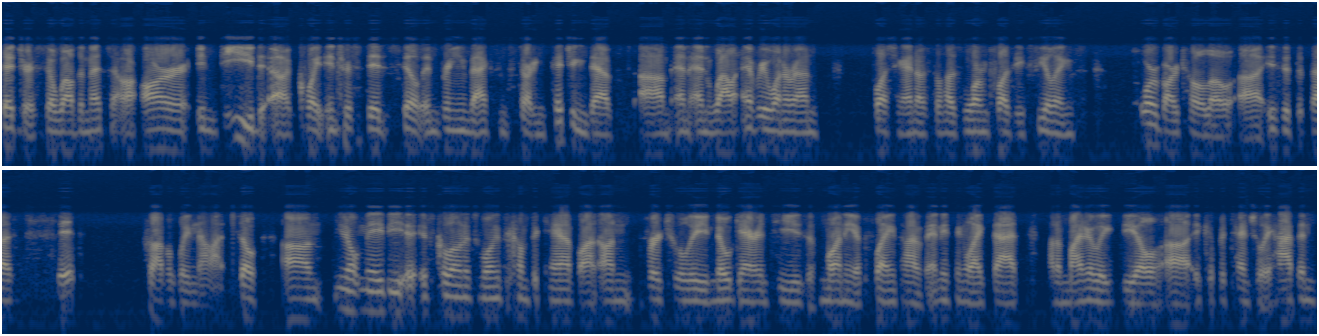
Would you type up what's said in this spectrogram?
pitcher. So while the Mets are, are indeed uh, quite interested still in bringing back some starting pitching depth, um, and and while everyone around Flushing, I know, still has warm fuzzy feelings for Bartolo, uh, is it the best fit? Probably not. So um, you know, maybe if Colon is willing to come to camp on, on virtually no guarantees of money, of playing time, of anything like that on a minor league deal, uh, it could potentially happen.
